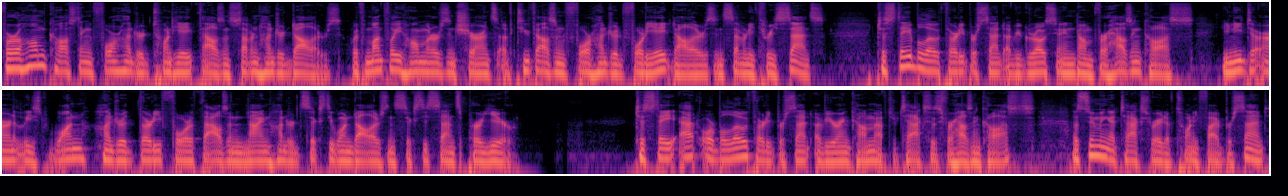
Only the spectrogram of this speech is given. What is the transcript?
For a home costing $428,700 with monthly homeowners insurance of $2,448.73, to stay below 30% of your gross income for housing costs, you need to earn at least $134,961.60 per year. To stay at or below 30% of your income after taxes for housing costs, assuming a tax rate of 25%,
